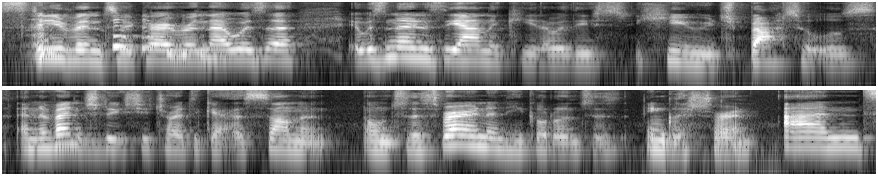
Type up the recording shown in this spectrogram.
Stephen took over, and there was a. It was known as the Anarchy. There were these huge battles, and mm-hmm. eventually she tried to get her son onto the throne, and he got onto the English throne. And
